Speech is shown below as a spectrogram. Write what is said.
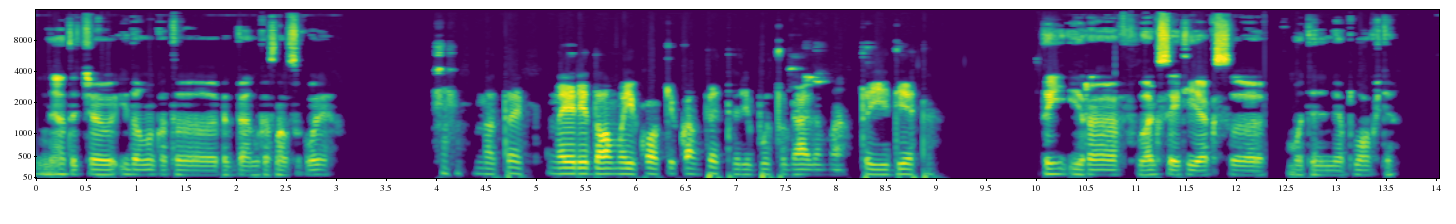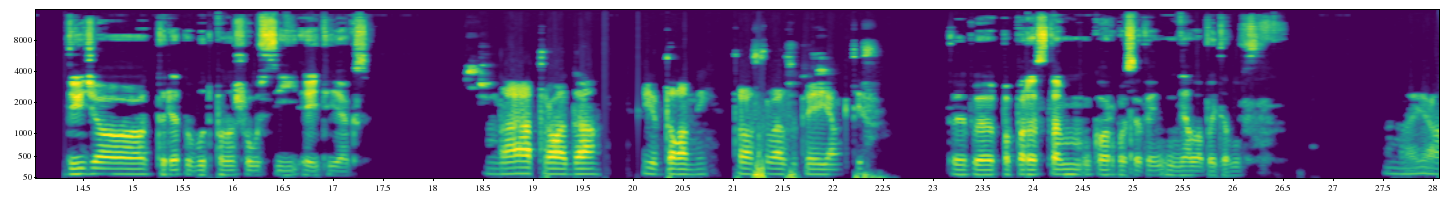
Ne, tačiau įdomu, kad, kad bent kas nors sukūrė. Na taip, na ir įdomu, į kokį kompiuterį būtų galima tai įdėti. Tai yra Flex ATX motininė plokštė. Dydžio turėtų būti panašaus į ATX. Na, atrodo įdomiai tos USB jungtys. Taip, paprastam korpuse tai nelabai telus. Na jo.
